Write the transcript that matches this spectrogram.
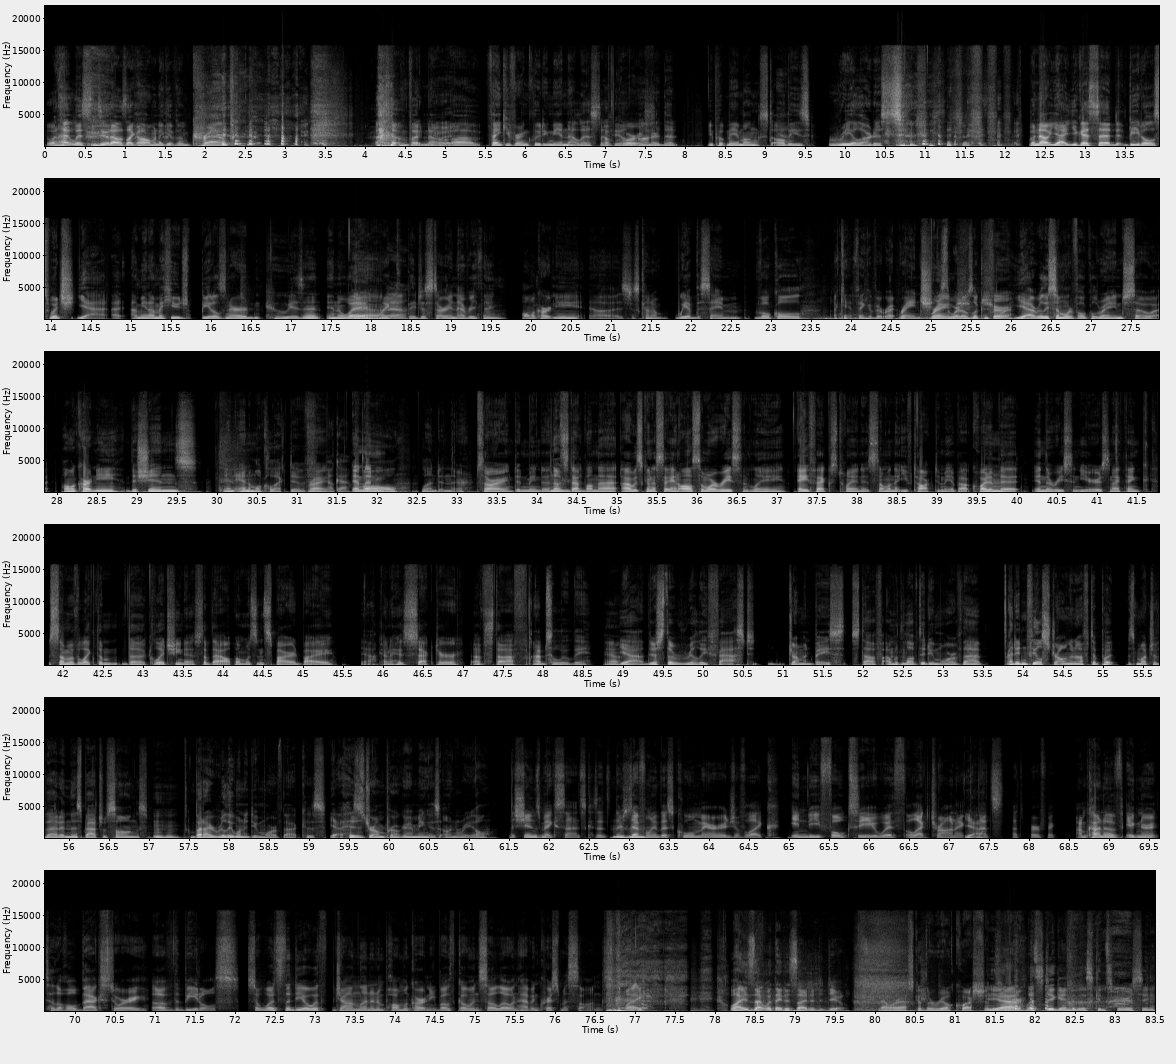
when I listened to it, I was like, oh, I'm going to give them crap. but no, uh, thank you for including me in that list. I Of feel course. honored that you put me amongst all these real artists. but no, yeah, you guys said Beatles, which, yeah, I, I mean, I'm a huge Beatles nerd. Who isn't, in a way? Yeah. Like, Yeah. they just are in everything. Paul McCartney uh, is just kind of, we have the same vocal, I can't think of it right, range, is the word I was looking sure. for. Yeah, really similar vocal range. So uh, Paul McCartney, The Shins, and Animal Collective Right. Okay. And then all blend in there. Sorry, didn't mean to No, step good. on that. I was going to say, and also more recently, Aphex Twin is someone that you've talked to me about quite Mhm. a bit in the recent years, and I think some of like the the glitchiness of the album was inspired by Yeah. kind of his sector of stuff. Absolutely. Yeah, Yeah, just the really fast drum and bass stuff. I would Mhm. love to do more of that. I didn't feel strong enough to put as much of that in this batch of songs, hmm but I really want to do more of that because, yeah, his drum programming is unreal. The shins make sense because there's Mhm. definitely this cool marriage of like indie folksy with electronic. Yeah. that's that's perfect. I'm kind of ignorant to the whole backstory of the Beatles. So what's the deal with John Lennon and Paul McCartney both going solo and having Christmas songs? Why? why is that what they decided to do? Now we're asking the real questions. Yeah, here. let's dig into this conspiracy.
